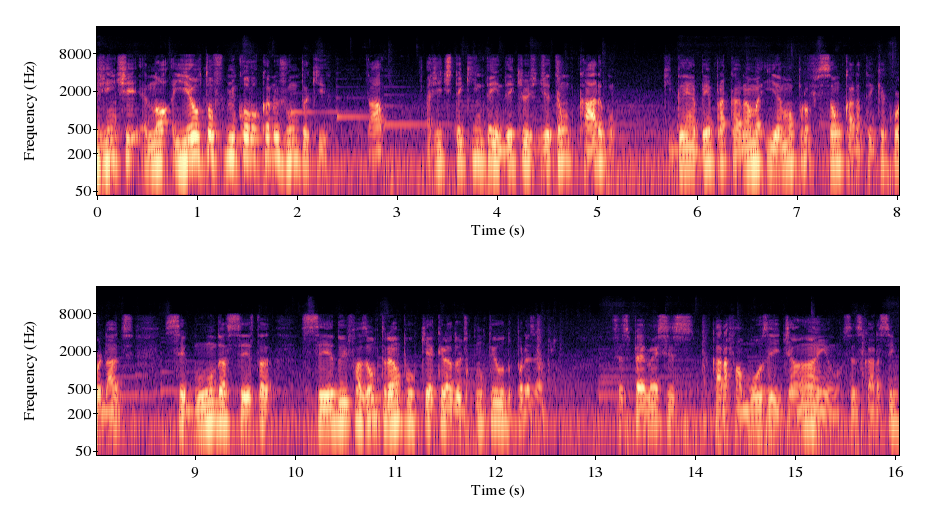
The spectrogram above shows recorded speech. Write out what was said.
gente e eu tô me colocando junto aqui, tá? A gente tem que entender que hoje em dia tem um cargo que ganha bem pra caramba e é uma profissão, cara, tem que acordar de segunda, sexta cedo e fazer um trampo que é criador de conteúdo, por exemplo. Vocês pegam esses cara famosos aí, Janho, esses caras assim.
